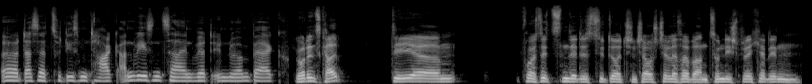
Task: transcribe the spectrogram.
äh, dass er zu diesem Tag anwesend sein wird in Nürnberg. Lorenz Kalb, der ähm, Vorsitzende des Süddeutschen Schaustellerverbands und die Sprecherin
